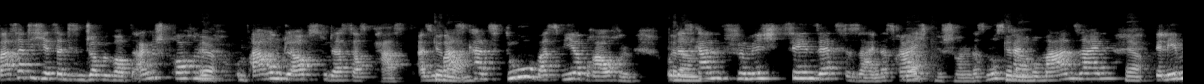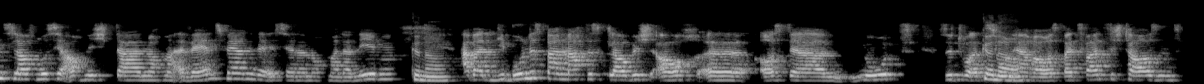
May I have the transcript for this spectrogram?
was hat dich jetzt an diesem Job überhaupt angesprochen ja. und warum glaubst du, dass das passt? Also genau. was kannst du, was wir brauchen? Und genau. das kann für mich zehn Sätze sein. Das reicht ja. mir schon. Das muss genau. kein Roman sein. Ja. Der Lebenslauf muss ja auch nicht da nochmal erwähnt werden. Der ist ja dann nochmal daneben. Genau. Aber die Bundesbahn macht es, glaube ich, auch äh, aus der Notsituation genau. heraus. Bei 20.000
